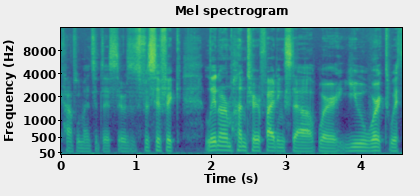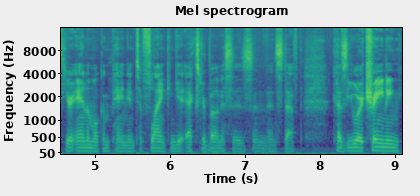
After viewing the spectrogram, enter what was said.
complemented this. There was a specific Linnorm Hunter fighting style where you worked with your animal companion to flank and get extra bonuses and, and stuff because you were training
